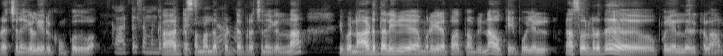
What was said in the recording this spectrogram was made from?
பிரச்சனைகள் இருக்கும் பொதுவாக காற்று சம்பந்தப்பட்ட பிரச்சனைகள்னா இப்போ நாடு தழுவிய முறையில் பார்த்தோம் அப்படின்னா ஓகே புயல். நான் சொல்கிறது புயல் இருக்கலாம்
